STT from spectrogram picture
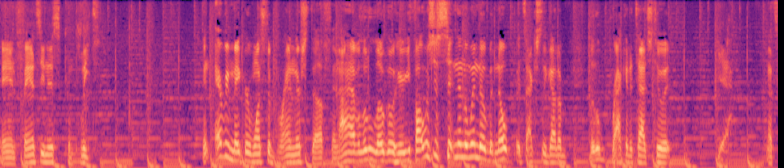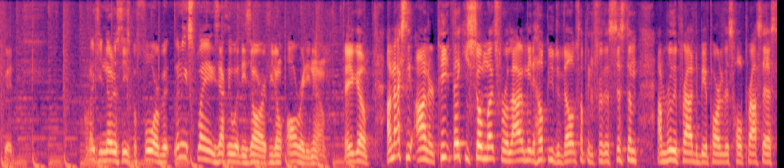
and fanciness complete. And every maker wants to brand their stuff, and I have a little logo here you thought was just sitting in the window, but nope, it's actually got a little bracket attached to it. Yeah, that's good. I don't know if you noticed these before, but let me explain exactly what these are if you don't already know. There you go. I'm actually honored. Pete, thank you so much for allowing me to help you develop something for this system. I'm really proud to be a part of this whole process.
